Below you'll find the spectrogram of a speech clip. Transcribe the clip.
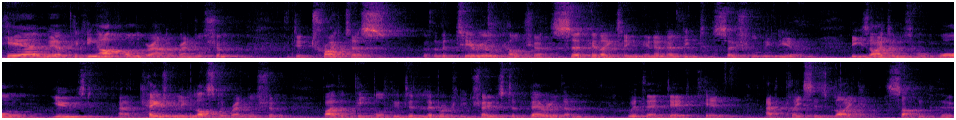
Here we are picking up on the ground at Rendlesham the detritus of the material culture circulating in an elite social milieu. These items were worn, used, and occasionally lost at Rendlesham by the people who deliberately chose to bury them with their dead kin at places like Sutton Hoo.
